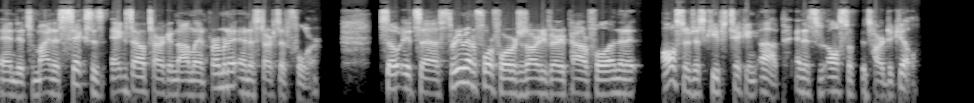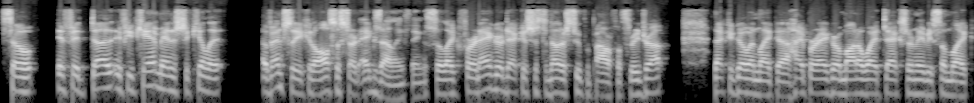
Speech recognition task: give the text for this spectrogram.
And its minus six is exile target non-land permanent, and it starts at four. So it's a three mana four four, which is already very powerful, and then it also just keeps ticking up, and it's also it's hard to kill. So if it does, if you can't manage to kill it, eventually you could also start exiling things. So like for an aggro deck, it's just another super powerful three drop that could go in like a hyper aggro mono white decks or maybe some like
